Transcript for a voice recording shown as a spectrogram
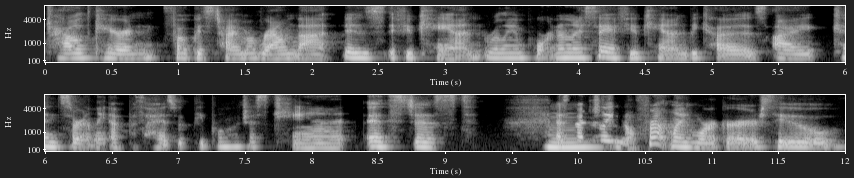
childcare and focus time around that is, if you can, really important. And I say if you can because I can certainly empathize with people who just can't. It's just, mm-hmm. especially you know frontline workers who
